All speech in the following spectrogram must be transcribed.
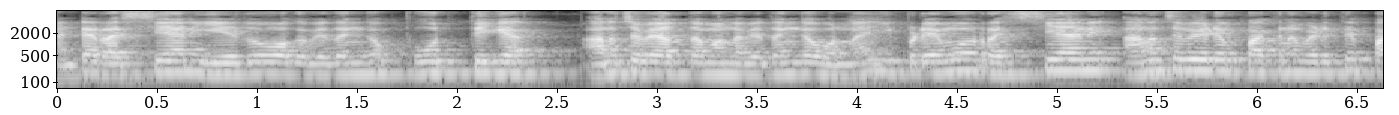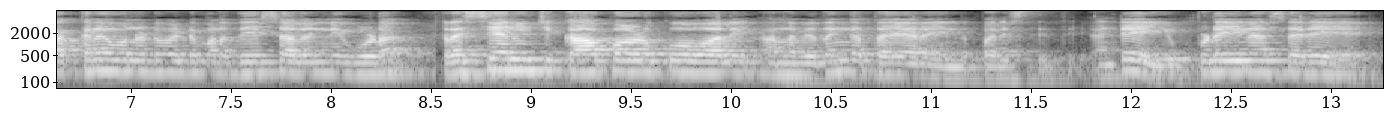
అంటే రష్యాని ఏదో ఒక విధంగా పూర్తిగా అణచవేద్దామన్న విధంగా ఉన్నాయి. ఇప్పుడేమో రష్యాని అణచవేయడం పక్కన పెడితే పక్కనే ఉన్నటువంటి మన దేశాలన్నీ కూడా రష్యా నుంచి కాపాడుకోవాలి అన్న విధంగా తయారైంది పరిస్థితి. అంటే ఎప్పుడైనా సరే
